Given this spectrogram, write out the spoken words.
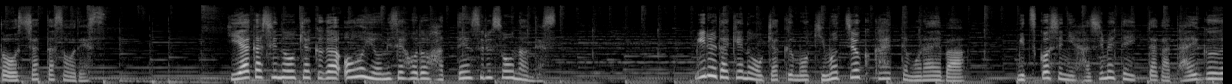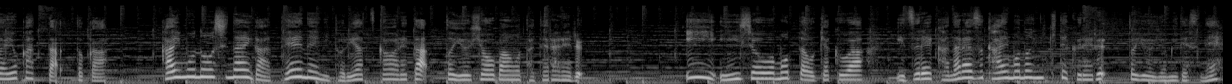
とおっしゃったそうです。冷やかしのお客が多いお店ほど発展するそうなんです。見るだけのお客も気持ちよく帰ってもらえば三越に初めて行ったが待遇が良かったとか買い物をしないが丁寧に取り扱われたという評判を立てられる。いい印象を持ったお客はいずれ必ず買い物に来てくれるという読みですね。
